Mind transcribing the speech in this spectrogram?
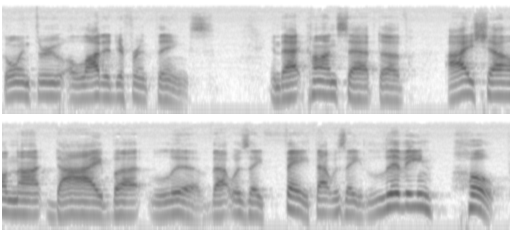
going through a lot of different things. And that concept of I shall not die but live. That was a faith, that was a living hope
